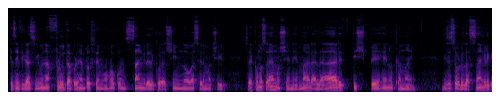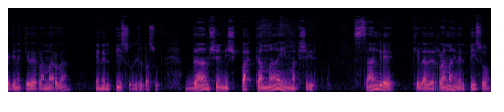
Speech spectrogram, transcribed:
¿Qué significa? Si una fruta, por ejemplo, se mojó con sangre de kodashim, no va a ser makshir. ¿Sabes cómo sabemos? Shenemar alaret tishpehenu kamaim. Dice sobre la sangre que tienes que derramarla en el piso, dice el pasuk. Dam shenishpah kamay makshir. Sangre que la derramas en el piso,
